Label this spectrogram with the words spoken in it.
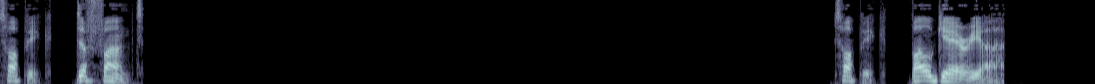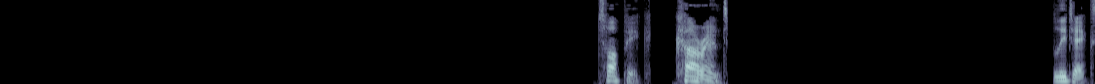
Topic. Defunct. Topic. Bulgaria. Topic. Current. Litex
